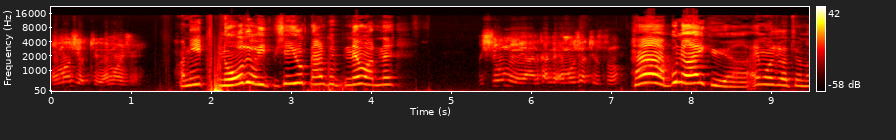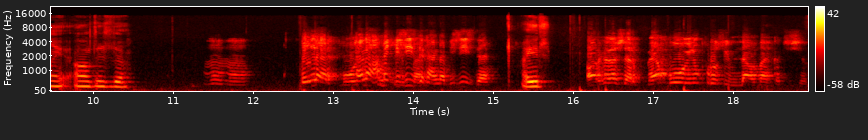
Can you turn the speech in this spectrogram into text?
Emoji atıyor emoji. Hani ne oluyor hiçbir şey yok nerede ne var ne? Bir şey olmuyor yani kanka emoji atıyorsun. Ha bu ne IQ ya? Emoji atıyorsun ay- altı üstü. Hı hı. Beyler kanka Ahmet bizi izle kanka bizi izle. Hayır. Arkadaşlar ben bu oyunun prosuyum. Lavdan kaçışın.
